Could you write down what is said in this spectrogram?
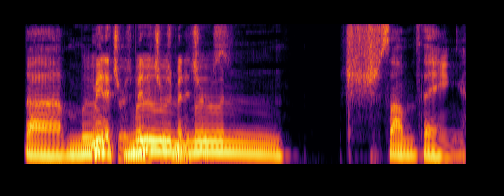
Uh, moon, Miniatures, miniatures, moon- miniatures. moon sh- something.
